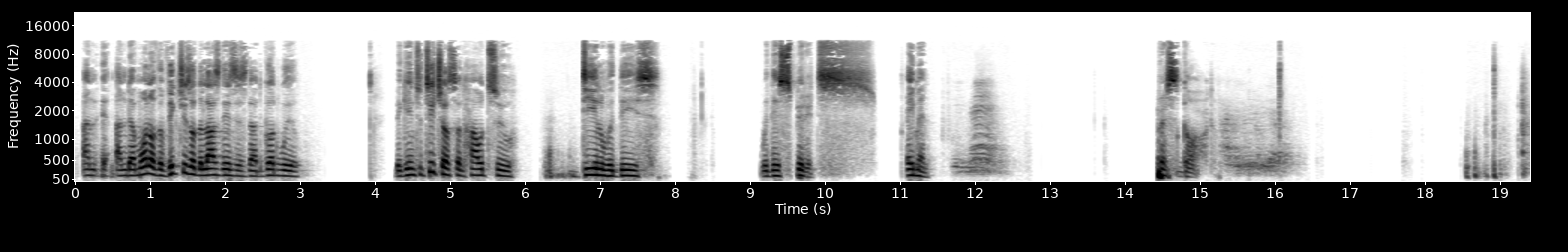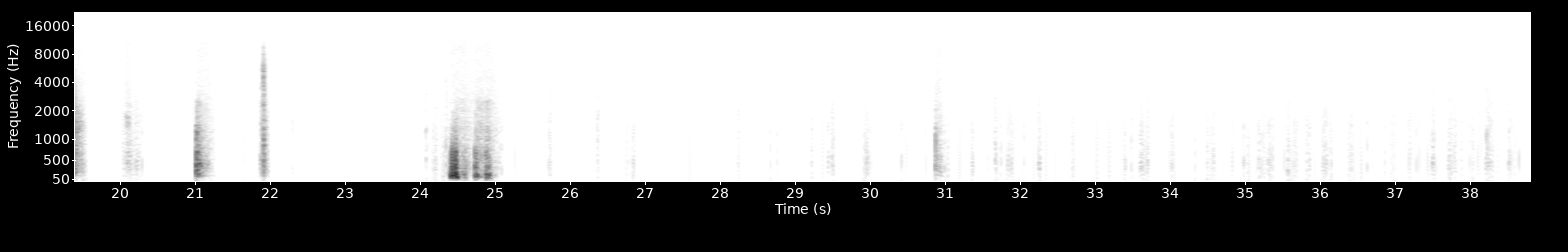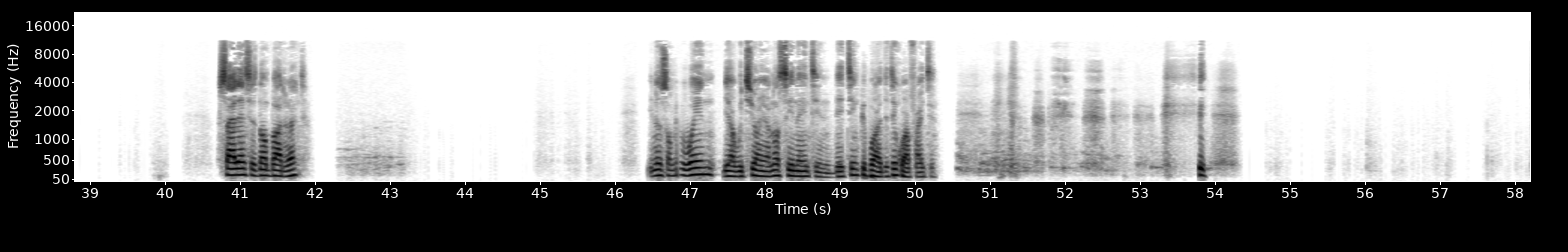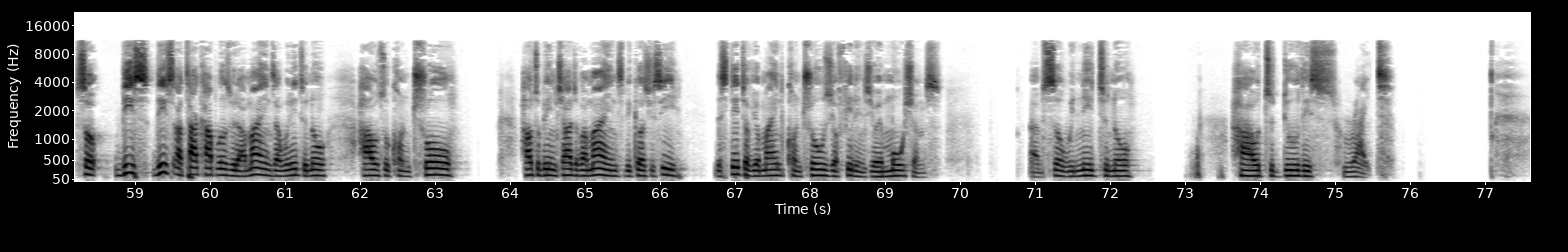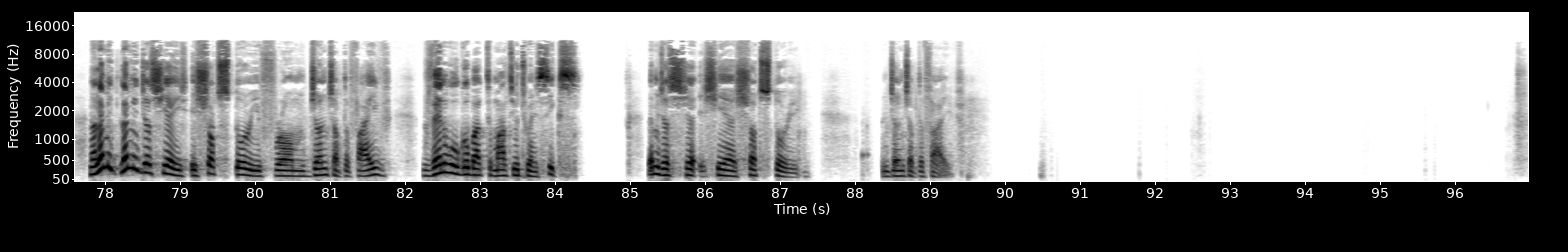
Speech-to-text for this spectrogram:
And, and then one of the victories of the last days is that God will begin to teach us on how to deal with these with these spirits. Amen. Amen. Praise God. Silence is not bad, right? You know, some people when they are with you and you're not saying anything, they think people are they think we're fighting. so this this attack happens with our minds, and we need to know how to control, how to be in charge of our minds, because you see, the state of your mind controls your feelings, your emotions. Um, so we need to know how to do this right. Now let me let me just share a, a short story from John chapter five. Then we'll go back to Matthew twenty six. Let me just share, share a short story in John chapter five.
